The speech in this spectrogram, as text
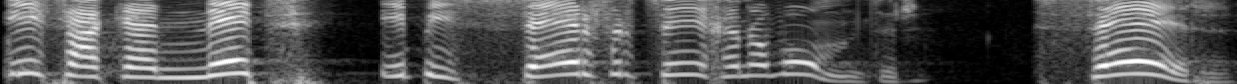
Ich sage nicht, ich bin sehr verzichtet am Wunder. Sehr.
